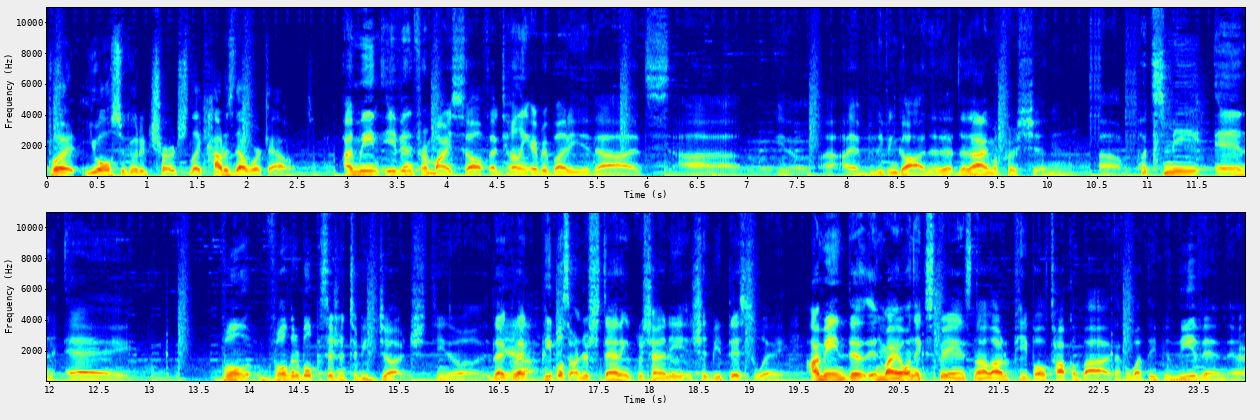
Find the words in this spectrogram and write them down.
but you also go to church, like, how does that work out? I mean, even for myself, like telling everybody that, uh, you know, I, I believe in God, that, that I'm a Christian, uh, puts me in a vul- vulnerable position to be judged. You know, like Yeah. like people's understanding of Christianity it should be this way. I mean, th- in my own experience, not a lot of people talk about like what they believe in, or,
